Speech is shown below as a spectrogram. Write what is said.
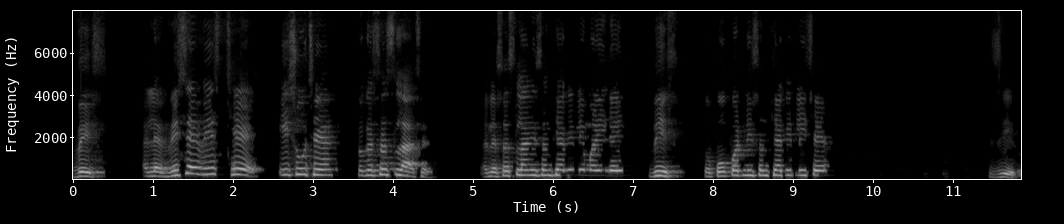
વીસ. એટલે વીસે વીસ છે એ શું છે? તો કે સસલા છે. એટલે સસલાની સંખ્યા કેટલી મળી ગઈ? વીસ. તો પોપટની સંખ્યા કેટલી છે? ઝીરો.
